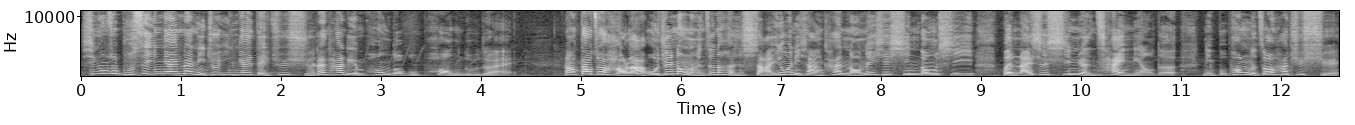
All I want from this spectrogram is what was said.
新工作不是应该，那你就应该得去学，但他连碰都不碰，对不对？然后到最后好啦，我觉得那种人真的很傻，因为你想想看哦，那些新东西本来是新人菜鸟的，你不碰了之后他去学，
